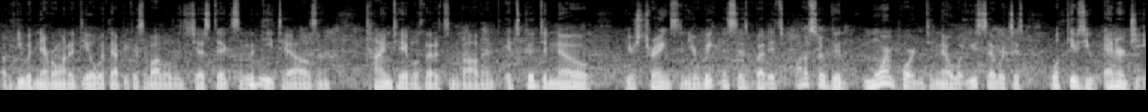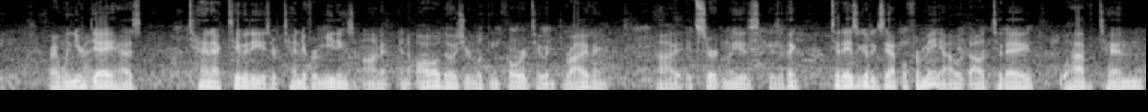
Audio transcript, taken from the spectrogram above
but he would never want to deal with that because of all the logistics and the mm-hmm. details and timetables that it's involved in. It's good to know your strengths and your weaknesses, but it's also good, more important to know what you said, which is what gives you energy, right? When your right. day has 10 activities or 10 different meetings on it, and all of those you're looking forward to and thriving, uh, it certainly is, is a thing. Today's a good example for me. I'll, I'll today we'll have 10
